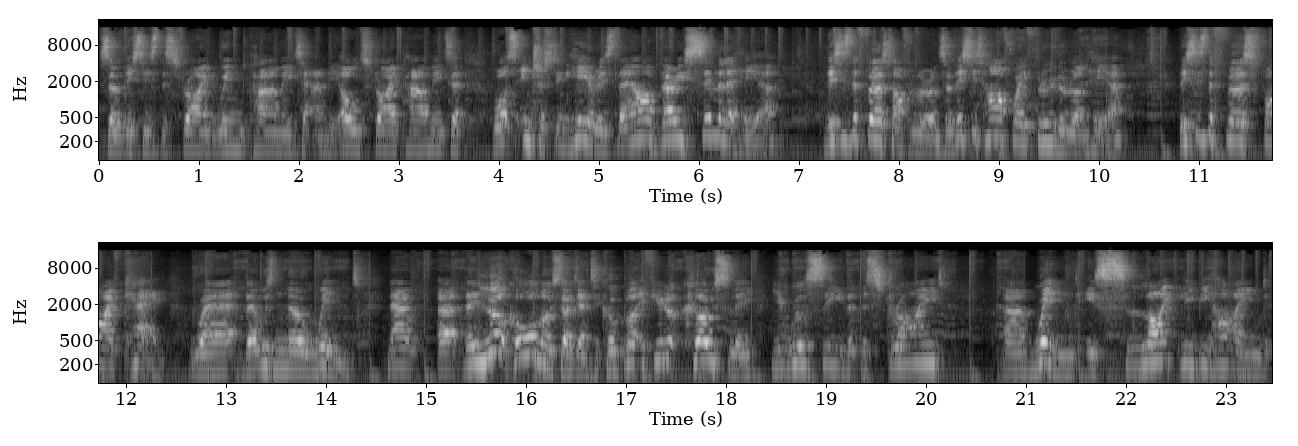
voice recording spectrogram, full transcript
So this is the Stryd wind power meter and the old Stryd power meter. What's interesting here is they are very similar here. This is the first half of the run. So this is halfway through the run here. This is the first 5k where there was no wind. Now, uh, they look almost identical, but if you look closely, you will see that the Stryd um, wind is slightly behind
